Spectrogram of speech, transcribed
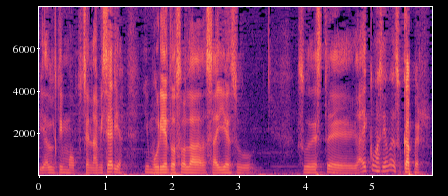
y al último, pues en la miseria y muriendo solas ahí en su, su este, ay, ¿cómo se llama? Su camper.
